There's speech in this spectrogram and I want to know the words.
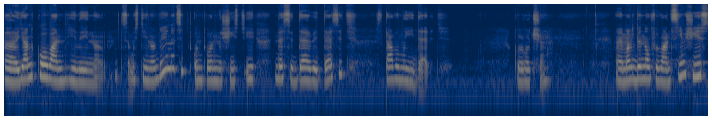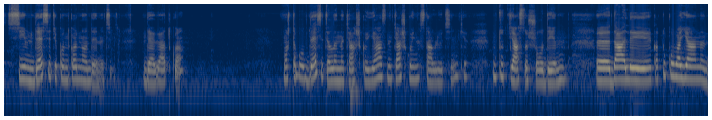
Е, Янкова Ангеліна самостійно 11, контрольна 6 і 10, 9, 10. Ставимо їй 9. Коротше. Е, Іван 7, 6, 7, 10 і контрольна 11. Дев'ятка. Можете було б 10, але натяжкою. Я з натяжкою не ставлю оцінки. Ну тут ясно, що один. Е, Далі Катукова Яна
